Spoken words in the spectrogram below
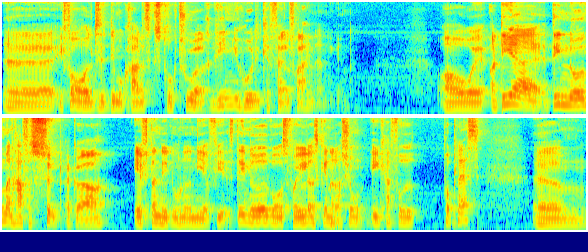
øh, i forhold til demokratisk struktur, rimelig hurtigt kan falde fra hinanden. Og, øh, og det, er, det er noget, man har forsømt at gøre efter 1989. Det er noget, vores forældres generation ikke har fået på plads. Øhm,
